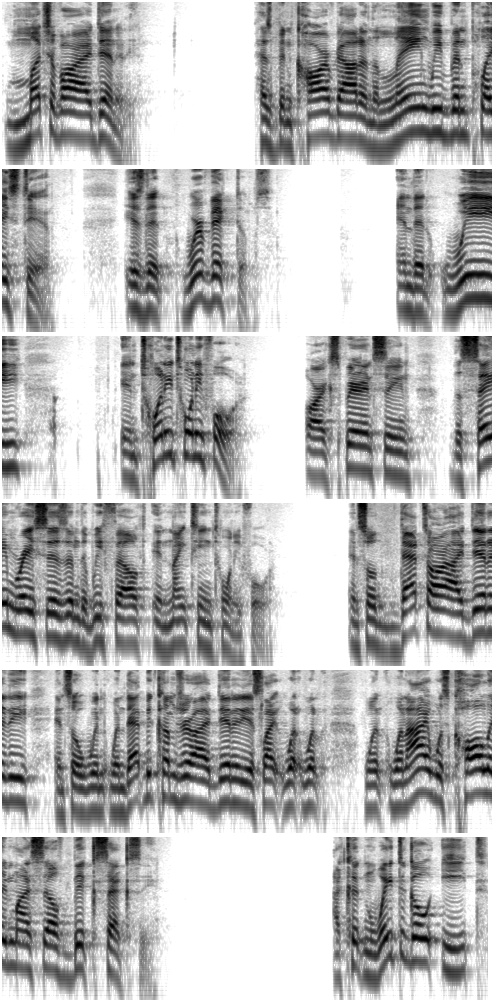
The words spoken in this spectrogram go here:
much of our identity has been carved out in the lane we've been placed in is that we're victims and that we in 2024 are experiencing the same racism that we felt in 1924. And so that's our identity. And so when, when that becomes your identity, it's like what, what, when, when I was calling myself Big Sexy, I couldn't wait to go eat,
